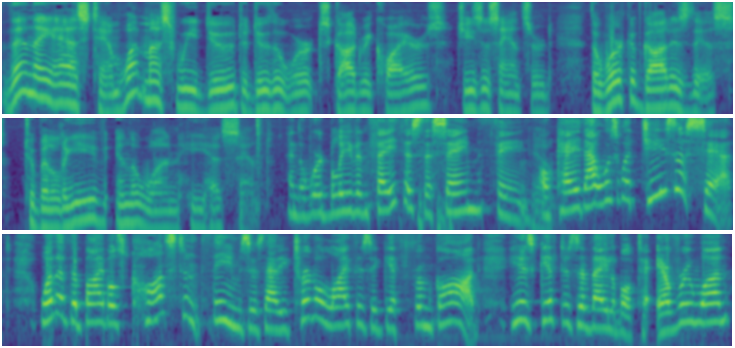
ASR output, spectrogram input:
Then they asked him, What must we do to do the works God requires? Jesus answered, The work of God is this, to believe in the one he has sent. And the word believe in faith is the same thing. Okay, that was what Jesus said. One of the Bible's constant themes is that eternal life is a gift from God. His gift is available to everyone,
